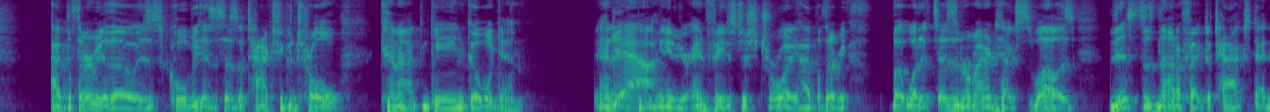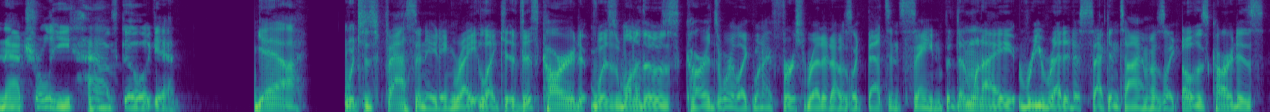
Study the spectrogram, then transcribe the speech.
hypothermia though is cool because it says attacks you control cannot gain go again, and at the beginning of your end phase, destroy hypothermia. But what it says in the reminder text as well is this does not affect attacks that naturally have go again. yeah, which is fascinating, right? Like this card was one of those cards where, like, when I first read it, I was like, "That's insane." But then when I reread it a second time, I was like, "Oh, this card is."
